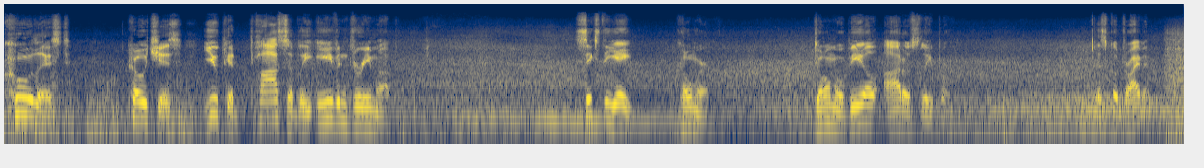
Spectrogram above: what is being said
coolest coaches you could possibly even dream of. 68 Commer Dormobile Auto Sleeper. Let's go drive it.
